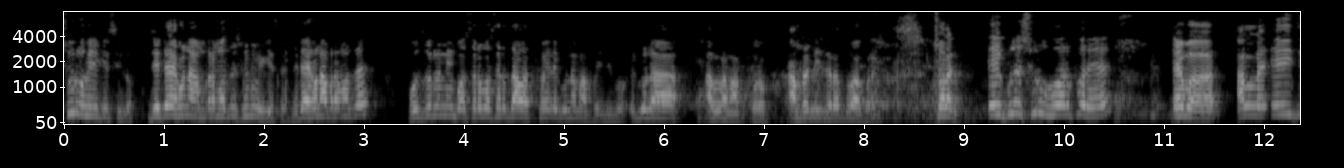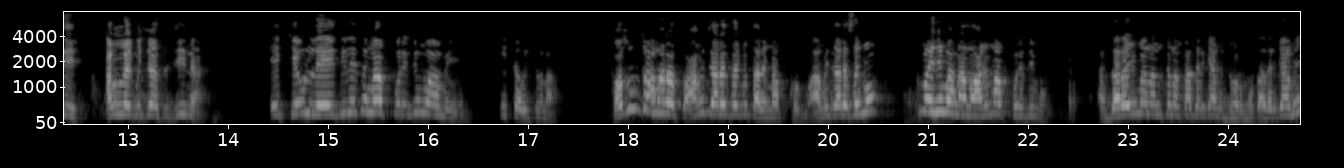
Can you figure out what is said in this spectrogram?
শুরু হয়ে গেছিল, যেটা এখন আমরা মাঝে শুরু হয়ে গেছে, যেটা এখন আমরা মাঝে নেই বছর বছর দাওয়াত খাইলে গুনা মাফ হয়ে যাব এগুলা আল্লাহ মাফ করুক, আমরা নিজেরা দোয়া করেন চলেন, এইগুলো শুরু হওয়ার পরে এবার আল্লাহ এই যে, আল্লাহ কইতে আছে, জি না এই কেউ লে দিলে যে মাফ করে দিব আমি, এটা হইতো না। ফজল তো আমার তো, আমি যারা চাইব তারে মাফ করব, আমি যারা চাইব তোমরা ইমান আনো, আমি মাফ করে দিব আর যারা ইমান আনছে না, তাদেরকে আমি ধর্ম, তাদেরকে আমি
